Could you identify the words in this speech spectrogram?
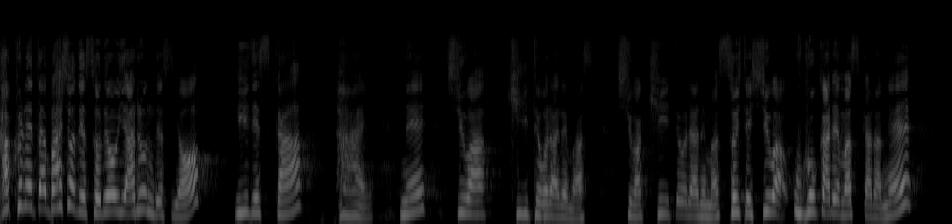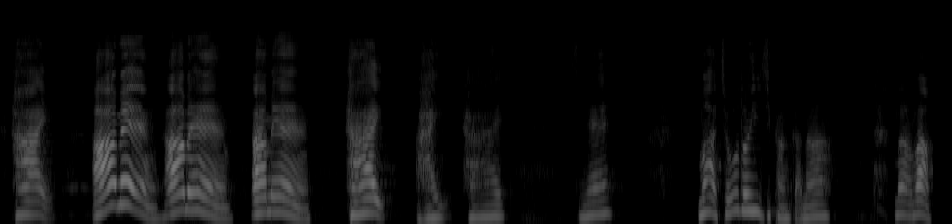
隠れた場所でそれをやるんですよ。いいですか？はい。ね。主は聞いておられます。主は聞いておられます。そして主は動かれますからね。はい。アーメンアーメンアーメンはい。はい。はい。ですね。まあ、ちょうどいい時間かな。まあまあ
